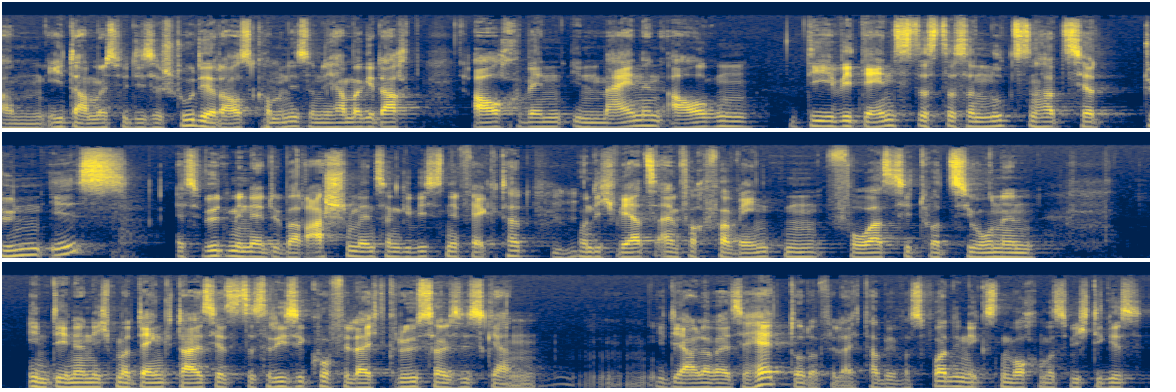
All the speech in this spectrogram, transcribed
ähm, eh damals, wie diese Studie rausgekommen hm. ist. Und ich habe mir gedacht, auch wenn in meinen Augen die Evidenz, dass das einen Nutzen hat, sehr dünn ist, es würde mich nicht überraschen, wenn es einen gewissen Effekt hat. Mhm. Und ich werde es einfach verwenden vor Situationen, in denen ich mir denke, da ist jetzt das Risiko vielleicht größer, als ich es gern idealerweise hätte oder vielleicht habe ich was vor die nächsten Wochen, was wichtig ist.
